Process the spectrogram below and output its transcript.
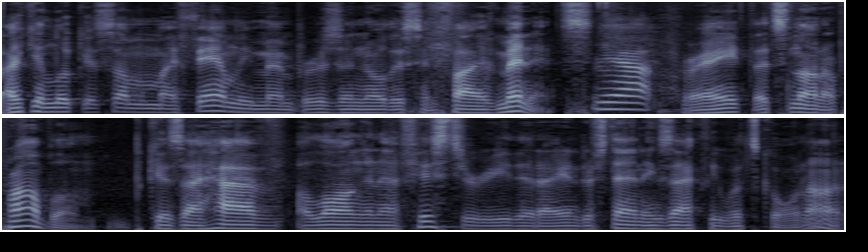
I can look at some of my family members and know this in five minutes, Yeah. right? That's not a problem because I have a long enough history that I understand exactly what's going on.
